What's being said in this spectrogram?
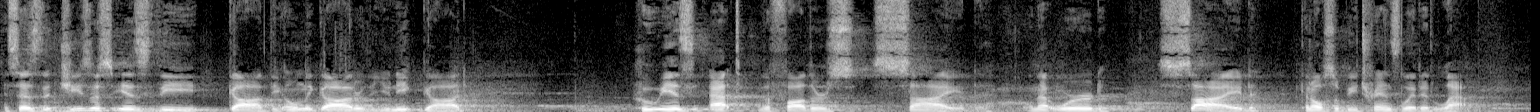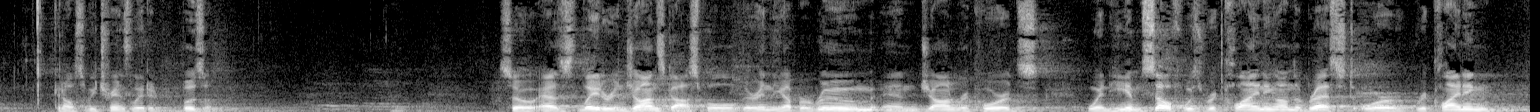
it says that Jesus is the God, the only God or the unique God who is at the Father's side. And that word side can also be translated lap, can also be translated bosom. So, as later in John's gospel, they're in the upper room, and John records when he himself was reclining on the breast or reclining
